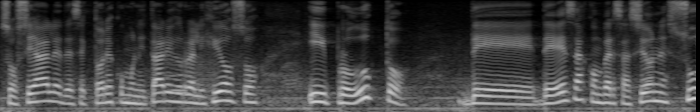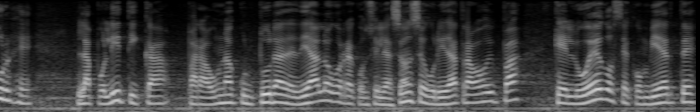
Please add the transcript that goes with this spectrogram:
sociales, de sectores comunitarios y religiosos, y producto de, de esas conversaciones surge la política para una cultura de diálogo, reconciliación, seguridad, trabajo y paz, que luego se convierte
